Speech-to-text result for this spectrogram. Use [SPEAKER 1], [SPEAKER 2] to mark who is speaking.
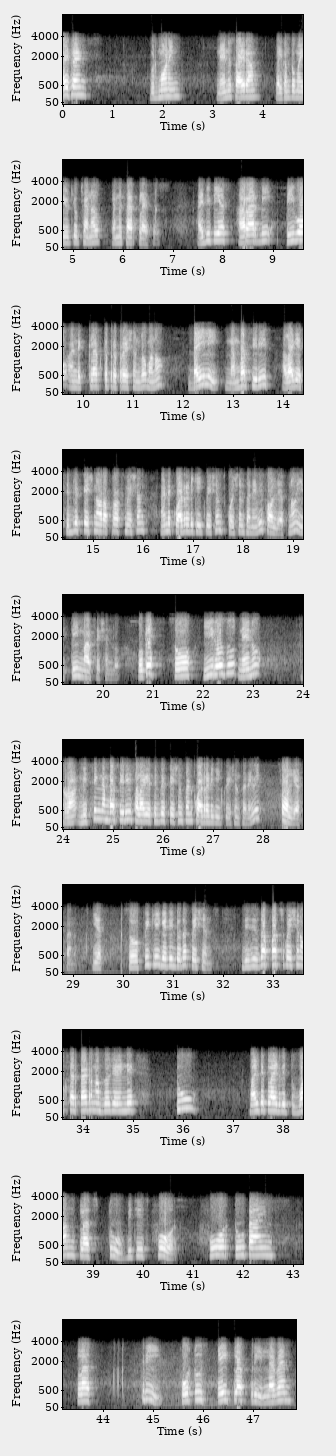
[SPEAKER 1] Hi friends good morning నేను Sairam. Welcome to my YouTube channel MSR classes IBPS RRB PO and clerk ప్రిపరేషన్లో మనం daily number series అలాగే simplification or approximations and quadratic equations questions అనేవి solve చేస్తున్నాం ఈ తీన్ మార్క్ సెషన్లో ఓకే సో ఈరోజు నేను మిస్సింగ్ నెంబర్ సిరీస్ అలాగే సింప్లిఫికేషన్స్ అండ్ క్వాడ్రటిక్ ఈక్వేషన్స్ అనేవి సాల్వ్ చేస్తాను. Yes So quickly get into the questions. This is the first question. Observe pattern observed in 2 multiplied with 1 plus 2 which is 4. 4 2 times plus 3. 4 to 8 plus 3 11.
